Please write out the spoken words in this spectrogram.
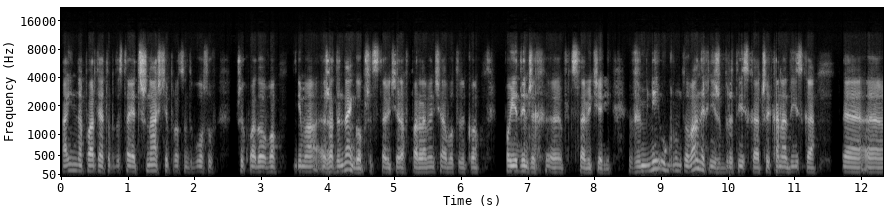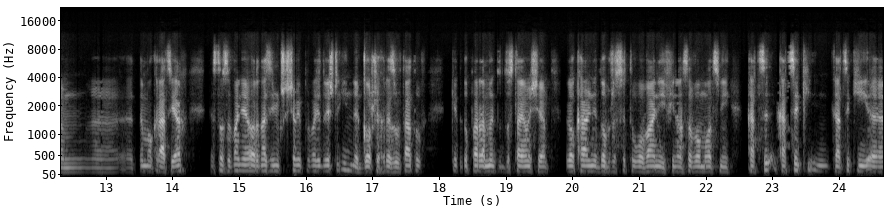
a inna partia, która dostaje 13% głosów, przykładowo nie ma żadnego przedstawiciela w parlamencie albo tylko pojedynczych e, przedstawicieli. W mniej ugruntowanych niż brytyjska czy kanadyjska demokracjach. Stosowanie ordynacji większościowej prowadzi do jeszcze innych gorszych rezultatów, kiedy do parlamentu dostają się lokalnie dobrze sytuowani i finansowo mocni kacy, kacyki, kacyki e,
